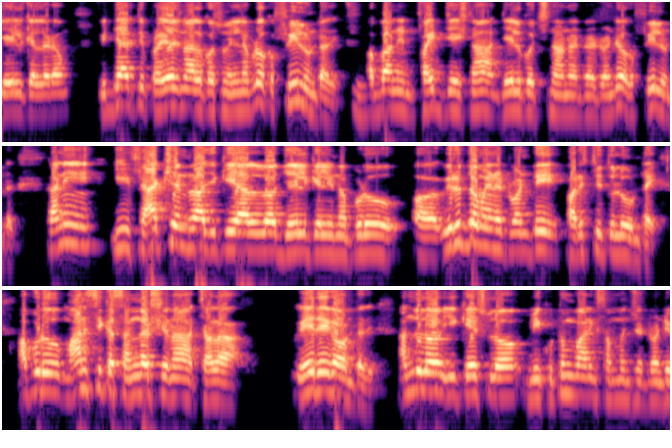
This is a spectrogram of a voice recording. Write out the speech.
జైలుకి వెళ్ళడం విద్యార్థి ప్రయోజనాల కోసం వెళ్ళినప్పుడు ఒక ఫీల్ ఉంటది. అబ్బా నేను ఫైట్ చేసిన జైలుకి వచ్చిన అన్నటువంటి ఒక ఫీల్ ఉంటది. కానీ ఈ ఫ్యాక్షన్ రాజకీయాల్లో జైలుకి వెళ్ళినప్పుడు విరుద్ధమైనటువంటి పరిస్థితులు ఉంటాయి. అప్పుడు మానసిక సంఘర్షణ చాలా వేరేగా ఉంటుంది. అందులో ఈ కేసులో మీ కుటుంబానికి సంబంధించినటువంటి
